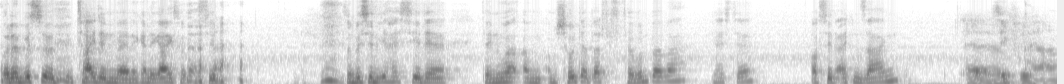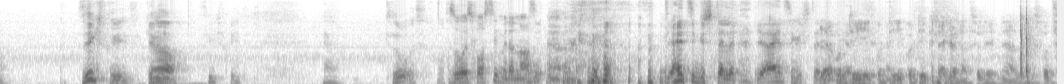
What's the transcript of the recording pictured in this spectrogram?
Oder bist du ein Titan Man, da kann dir gar nichts mehr passieren. So ein bisschen, wie heißt hier der, der nur am, am Schulterblatt verwundbar war. Wie heißt der? Aus den alten Sagen? Äh, Siegfried. Keine Ahnung. Siegfried, genau. Siegfried. So ist es. So ist Frosty mit der Nase? Ja. die einzige Stelle. Die einzige Stelle. Ja, und hier. die, und die, und die Knöchel natürlich. Ne? Also das wird,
